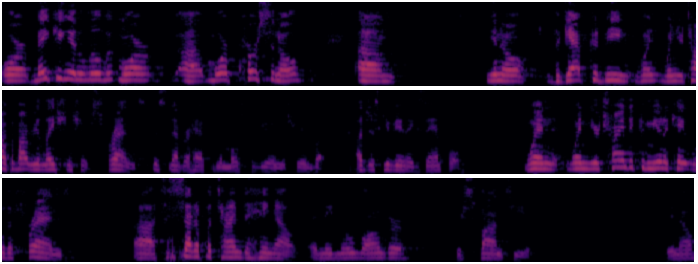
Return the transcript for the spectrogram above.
Or making it a little bit more, uh, more personal. Um, you know, the gap could be when, when you talk about relationships, friends. This never happened to most of you in this room, but I'll just give you an example. when, when you're trying to communicate with a friend uh, to set up a time to hang out and they no longer respond to you. You know?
